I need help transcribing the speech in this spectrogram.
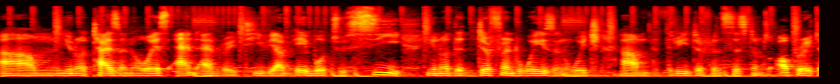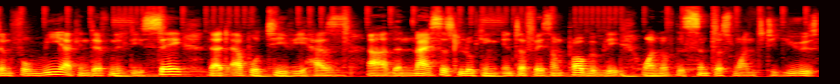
um, you know, Tizen OS and Android TV, I'm able to see, you know, the different ways in which um, the three different systems operate. And for me, I can definitely say that Apple TV has uh, the nicest looking interface and probably one of the simplest ones to use.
